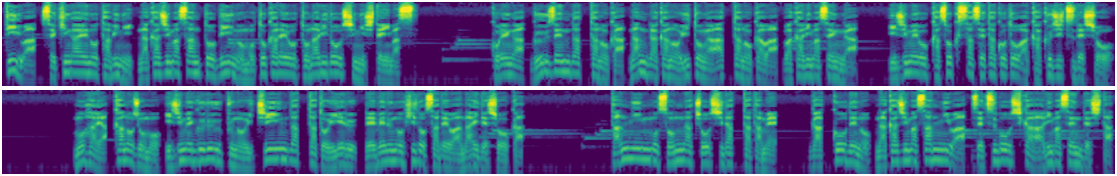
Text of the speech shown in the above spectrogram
T は席替えのたびに中島さんと B の元彼を隣同士にしています。これが偶然だったのか何らかの意図があったのかはわかりませんが、いじめを加速させたことは確実でしょう。もはや彼女もいじめグループの一員だったと言えるレベルのひどさではないでしょうか。担任もそんな調子だったため、学校での中島さんには絶望しかありませんでした。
